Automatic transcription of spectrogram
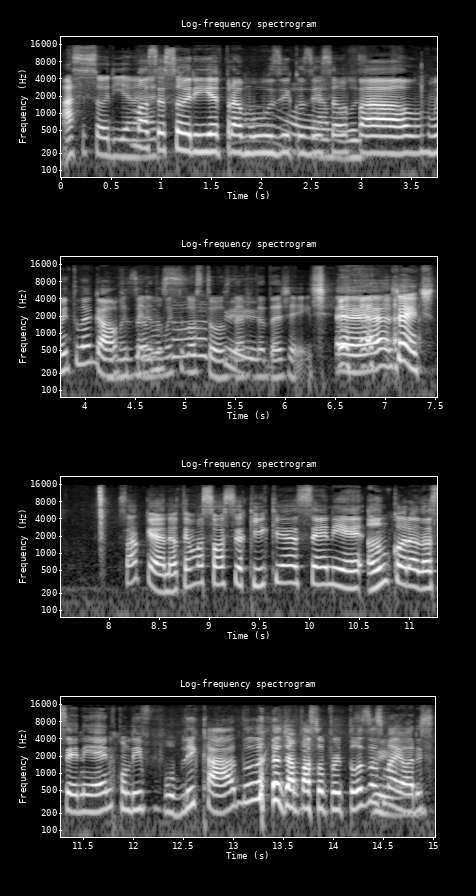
assessoria, né? Uma assessoria pra músicos Pra em São música. Paulo. Muito legal. Foi um período muito gostoso da vida da gente. É, gente, sabe o que é, né? Eu tenho uma sócia aqui que é CNN, âncora da CNN, com livro publicado. Já passou por todas as Sim. maiores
